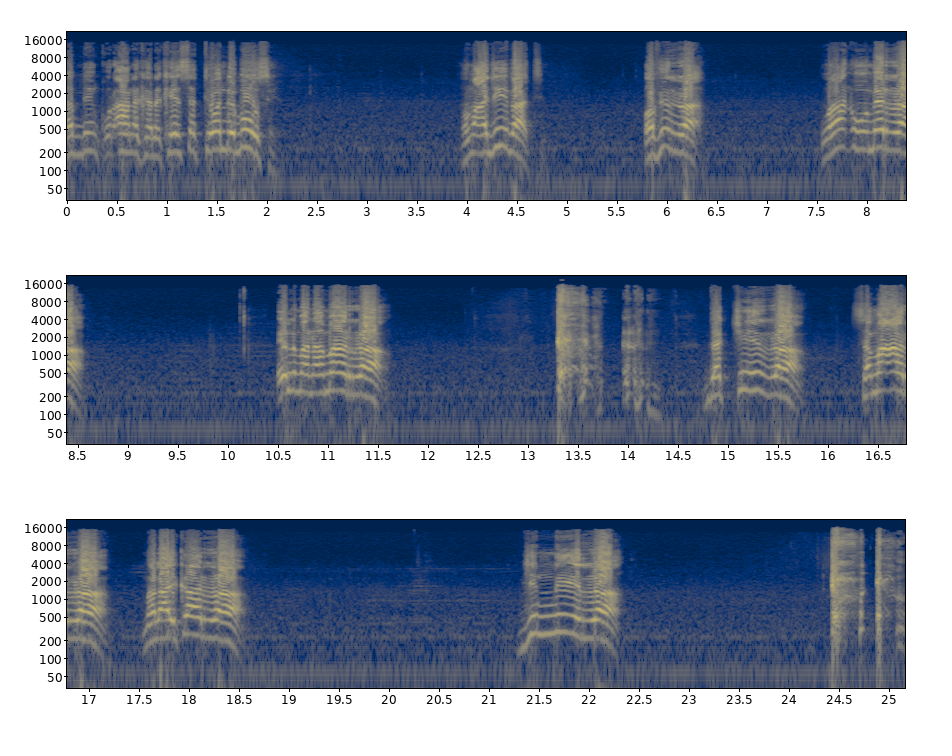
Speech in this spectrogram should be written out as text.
rabbiin qur'aana kana keessatti wanni buuse wama ajiibaati waan uumerraa ilma namaarraa dachii irraa sama'a irraa malaa'ikaa irraa jinnii irraa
